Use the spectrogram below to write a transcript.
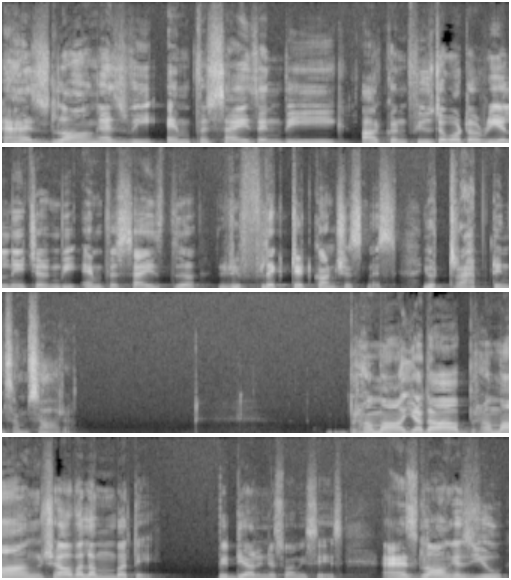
as long as we emphasize and we are confused about our real nature and we emphasize the reflected consciousness, you're trapped in samsara. Brahma, yada brahmangsha avalambate, Vidyaranya Swami says. As long as you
